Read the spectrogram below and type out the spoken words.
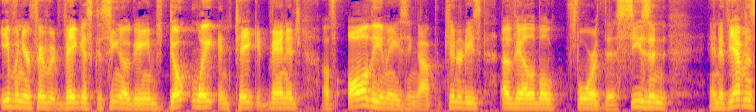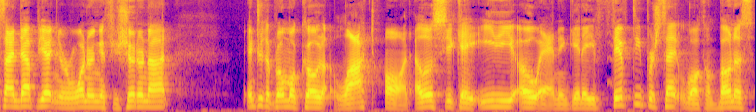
even your favorite Vegas casino games. Don't wait and take advantage of all the amazing opportunities available for this season. And if you haven't signed up yet and you're wondering if you should or not, enter the promo code LOCKED ON, L O C K E D O N, and get a 50% welcome bonus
